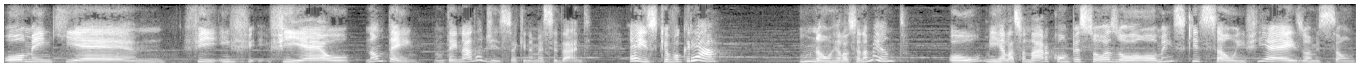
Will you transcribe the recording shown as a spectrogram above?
homem que é fi, fiel, não tem, não tem nada disso aqui na minha cidade. É isso que eu vou criar, um não relacionamento ou me relacionar com pessoas ou homens que são infiéis, homens que são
